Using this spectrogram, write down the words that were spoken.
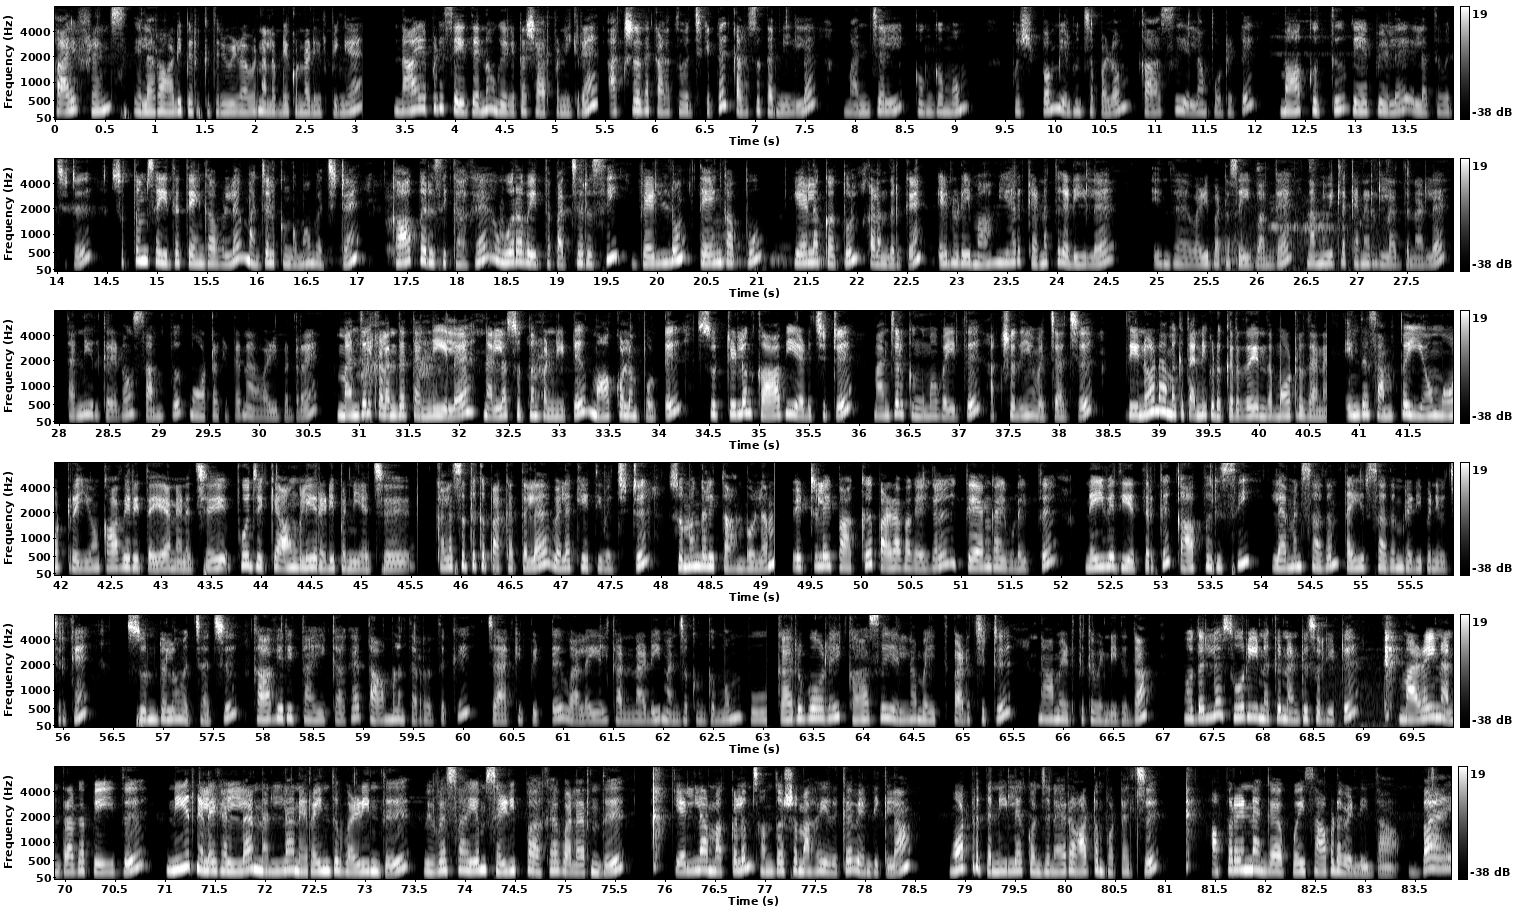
Hi friends எல்லாரும் ஆடிப்பெருக்கு திருவிழாவை நல்லபடியாக கொண்டாடி இருப்பீங்க. நான் எப்படி செய்தேன்னு உங்ககிட்ட ஷேர் பண்ணிக்கிறேன். அக்ஷரத்தை கலத்து வச்சுக்கிட்டு கலச தண்ணியில் மஞ்சள் குங்குமம் புஷ்பம் எலுமிச்சப்பழம் காசு எல்லாம் போட்டுட்டு மாக்குத்து வேப்பிலை எல்லாத்தையும் வச்சுட்டு சுத்தம் செய்த தேங்காவில் மஞ்சள் குங்குமம் வச்சுட்டேன். காப்பரிசிக்காக ஊற வைத்த பச்சரிசி வெல்லம் தேங்காய் பூ ஏலக்காய் தூள் கலந்துருக்கேன். என்னுடைய மாமியார் கிணத்து அடியில் இந்த வழிபாட்டை செய்வாங்க. நம்ம வீட்டில் கிணறு இல்லாததுனால தண்ணி இருக்கிற இடம் சம்பு மோட்டர் கிட்ட நான் வழிபடுறேன். மஞ்சள் கலந்த தண்ணியில் நல்லா சுத்தம் பண்ணிட்டு மாக்கோளம் போட்டு சுற்றிலும் காவி அடிச்சிட்டு மஞ்சள் குங்குமம் வைத்து அக்ஷதையும் வச்சாச்சு. தினம் நமக்கு தண்ணி கொடுக்கறது இந்த மோட்டர் தானே. இந்த சம்பையும் மோட்டரையும் காவேரி தையா நினைச்சு பூஜைக்கு அவங்களையும் ரெடி பண்ணியாச்சு. கலசத்துக்கு பக்கத்துல விளக்கேத்தி வச்சுட்டு சுமங்கலி தாம்பூலம் வெற்றிலை பாக்கு பழ வகைகள் தேங்காய் உடைத்து நெய்வேத்தியத்திற்கு காப்பரிசி லெமன் சாதம் தயிர் சாதம் ரெடி பண்ணி வச்சுருக்கேன். சுண்டலும் வச்சாச்சு. காவேரி தாய்க்காக தாம்பூலம் தர்றதுக்கு ஜாக்கெட் பிட்டு வளையல் கண்ணாடி மஞ்சள் குங்குமம் பூ கருவோலை காசு எல்லாம் வைத்து படைச்சிட்டு நாம் எடுத்துக்க வேண்டியது தான் முதல்ல சூரியனுக்கு நன்றி சொல்லிட்டு மழை நன்றாக பெய்து நீர்நிலைகள்லாம் நல்லா நிறைந்து வழிந்து விவசாயம் செழிப்பாக வளர்ந்து எல்லா மக்களும் சந்தோஷமாக இருக்க வேண்டிக்கலாம். மோட்டர் தண்ணியில் கொஞ்ச நேரம் ஆட்டம் போட்டாச்சு. அப்புறம் என்னங்க? போய் சாப்பிட வேண்டியதுதான். பை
